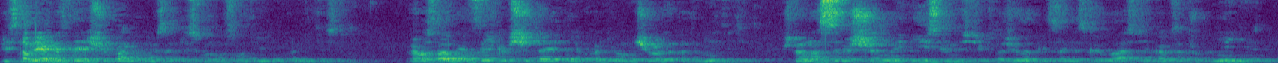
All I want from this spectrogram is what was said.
Представляя настоящую памятную записку на усмотрение правительства, православная церковь считает необходимым еще раз отметить, что она с совершенной искренностью изложила перед советской властью как затруднение,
